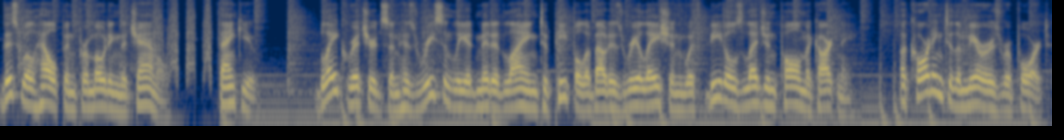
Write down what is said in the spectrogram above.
this will help in promoting the channel. Thank you. Blake Richardson has recently admitted lying to people about his relation with Beatles legend Paul McCartney. According to the Mirror's report,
